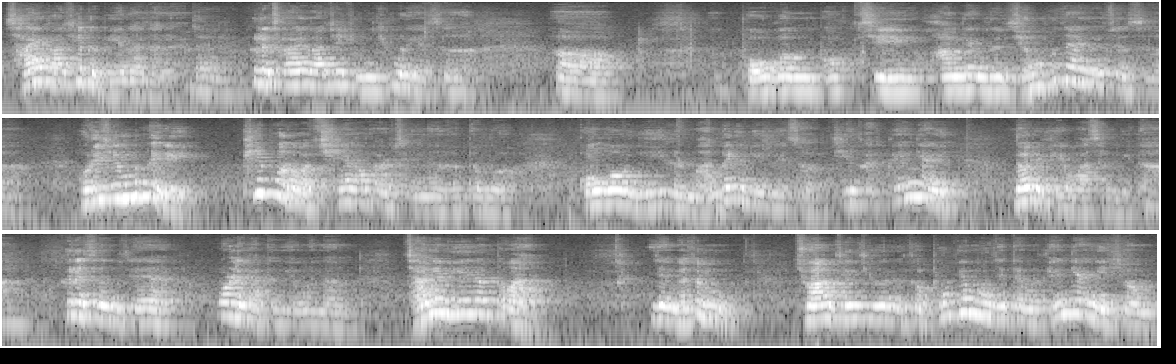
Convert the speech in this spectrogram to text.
사회 가치도 변하잖아요. 네. 그래서 사회 가치 중심으로 해서 어, 보건, 복지, 환경 등 전부 다 걸쳐서 우리 시민들이 피부로 체감할 수 있는 어떤 뭐 공공 이익을 만들어내기 위해서 지금까지 굉장히 노력해 왔습니다. 그래서 이제 올해 같은 경우는 작년 1년 동안 이제 요즘 중앙정치권에서 부패 문제 때문에 굉장히 좀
